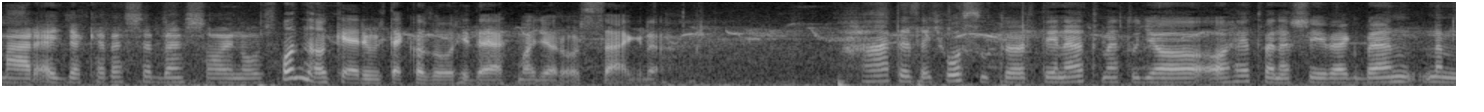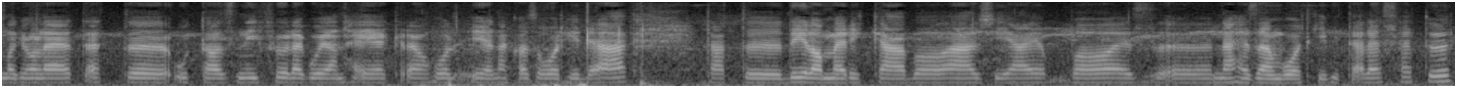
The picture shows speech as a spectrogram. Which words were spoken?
már egyre kevesebben sajnos. Honnan kerültek az orhideák Magyarországra? Hát ez egy hosszú történet, mert ugye a, a 70-es években nem nagyon lehetett utazni, főleg olyan helyekre, ahol élnek az orhideák. Tehát Dél-Amerikába, Ázsiába ez nehezen volt kivitelezhető.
